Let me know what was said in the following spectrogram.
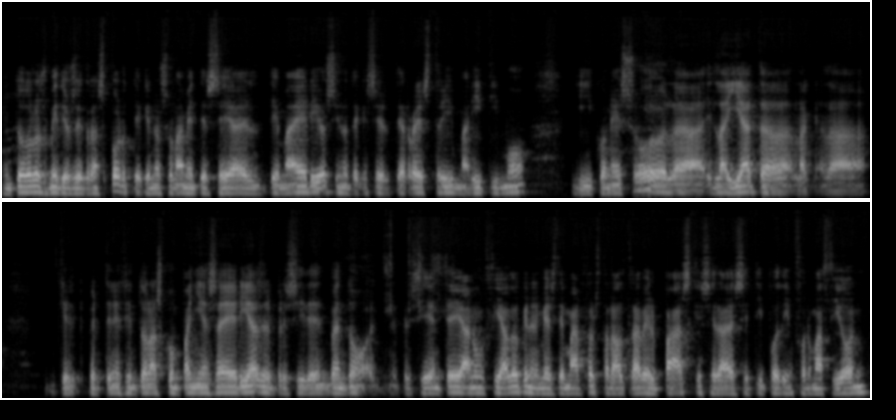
en todos los medios de transporte, que no solamente sea el tema aéreo, sino que sea terrestre y marítimo, y con eso la, la IATA, la, que pertenecen todas las compañías aéreas, el presidente, el presidente ha anunciado que en el mes de marzo estará el Travel Pass, que será ese tipo de información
